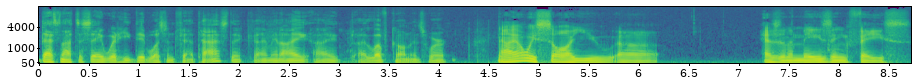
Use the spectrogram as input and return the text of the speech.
that's not to say what he did wasn't fantastic. I mean, I I, I love Conan's work. Now, I always saw you uh, as an amazing face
